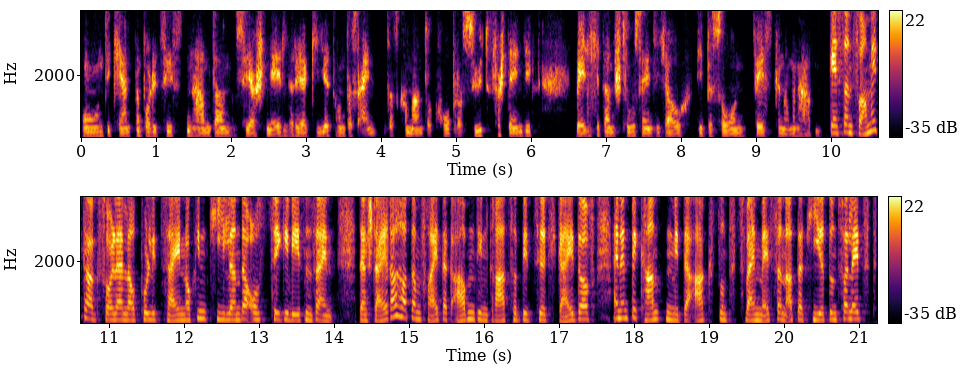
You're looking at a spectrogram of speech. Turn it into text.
Und die Kärntner Polizisten haben dann sehr schnell reagiert und das Einsatzkommando Cobra Süd verständigt, welche dann schlussendlich auch die Person festgenommen haben. Gestern Vormittag soll er laut Polizei noch in Kiel an der Ostsee gewesen sein. Der Steirer hat am Freitagabend im Grazer Bezirk Geidorf einen Bekannten mit der Axt und zwei Messern attackiert und verletzt.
